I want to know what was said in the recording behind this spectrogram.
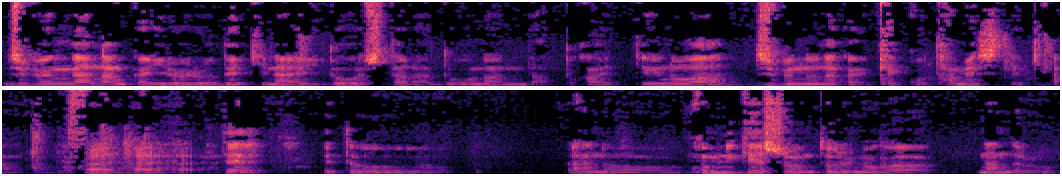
自分がなんかいろいろできないどうしたらどうなんだとかっていうのは自分の中で結構試してきたんですね。はいはいはい。で、えっと、あのコミュニケーションを取るのがなんだろ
